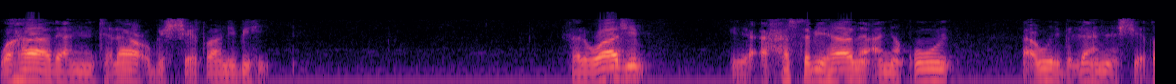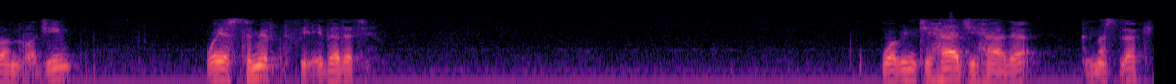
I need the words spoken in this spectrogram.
وهذا من تلاعب الشيطان به. فالواجب إذا أحس بهذا أن يقول أعوذ بالله من الشيطان الرجيم ويستمر في عبادته. وبانتهاج هذا المسلك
